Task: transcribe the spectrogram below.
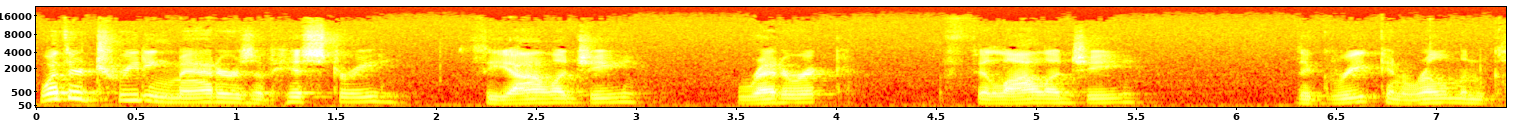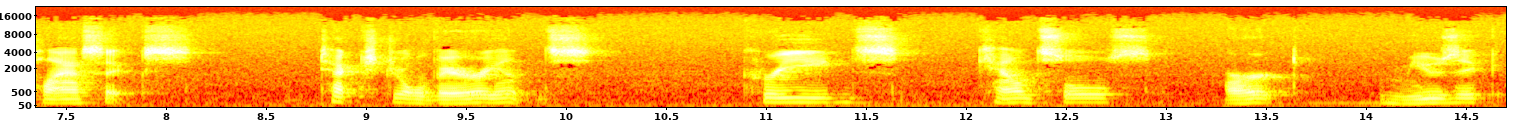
Whether treating matters of history, theology, rhetoric, philology, the Greek and Roman classics, textual variants, creeds, councils, art, music,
